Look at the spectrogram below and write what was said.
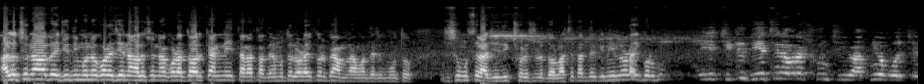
আলোচনা হবে, যদি মনে করে যে না, আলোচনা করা দরকার নেই, তারা তাদের মতো লড়াই করবে, আমরা আমাদের মতো যে সমস্ত রাজনৈতিক ছোট ছোট দল আছে, তাদেরকে নিয়ে লড়াই করব। এই যে চিঠি দিয়েছেন, আমরা শুনছি, আপনিও বলছেন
